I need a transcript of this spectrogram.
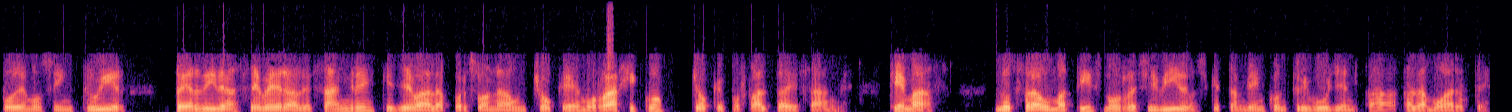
podemos incluir? Pérdida severa de sangre que lleva a la persona a un choque hemorrágico, choque por falta de sangre. ¿Qué más? Los traumatismos recibidos que también contribuyen a, la muerte.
